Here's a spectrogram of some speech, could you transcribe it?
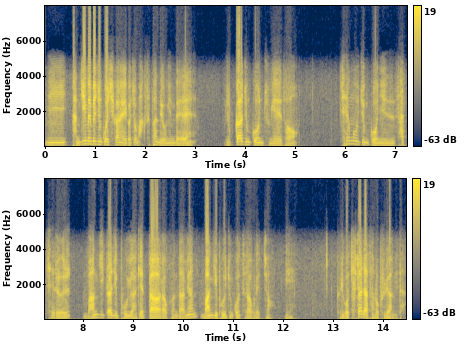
이 단기 매매 증권 시간에 이거 좀 학습한 내용인데 유가 증권 중에서 채무 증권인 사채를 만기까지 보유하겠다라고 그런다면 만기 보유 증권 쓰라고 그랬죠. 예. 그리고 투자 자산으로 분류합니다.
